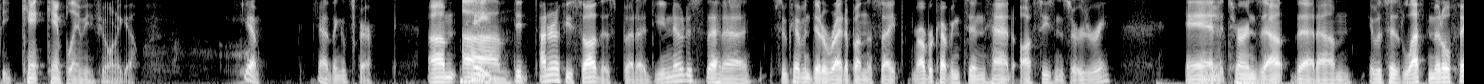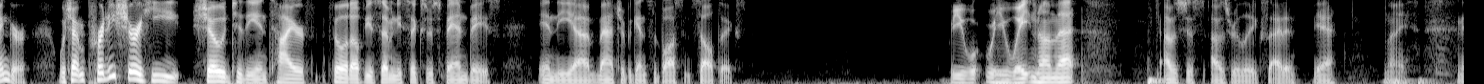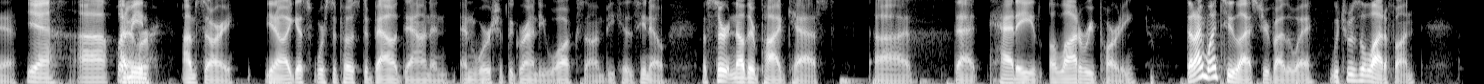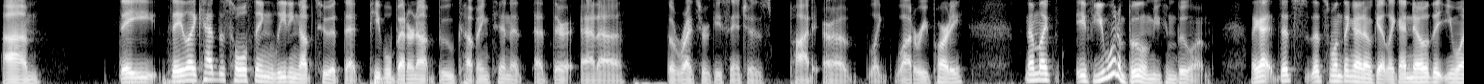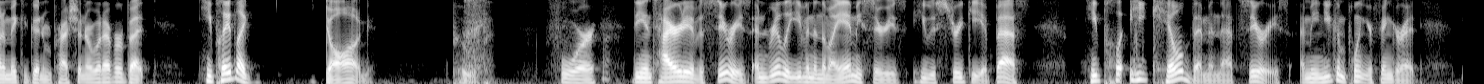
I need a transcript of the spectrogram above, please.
you can't can't blame you if you want to go. Yeah, yeah, I think it's fair. Um, hey, um, did I don't know if you saw this, but uh, do you notice that? Uh, so Kevin did a write up on the site. Robert Covington had off season surgery, and yeah. it turns out that um, it was his left middle finger which I'm pretty sure he showed to the entire Philadelphia 76ers fan base in the uh, matchup against the Boston Celtics. Were you were you waiting on that? I was just I was really excited. Yeah. Nice. Yeah. Yeah. Uh, I mean, I'm sorry. You know, I guess we're supposed to bow down and, and worship the ground he walks on because, you know, a certain other podcast uh, that had a, a lottery party that I went to last year, by the way, which was a lot of fun. Um, they they like had this whole thing leading up to it that people better not boo Covington at, at their at uh the Rights Ricky Sanchez pod uh like lottery party. And I'm like, if you want to boo him, you can boo him. Like I, that's that's one thing I don't get. Like I know that you want to make a good impression or whatever, but he played like dog poop for the entirety of a series, and really even in the Miami series, he was streaky at best. He pl- he killed them in that series. I mean, you can point your finger at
